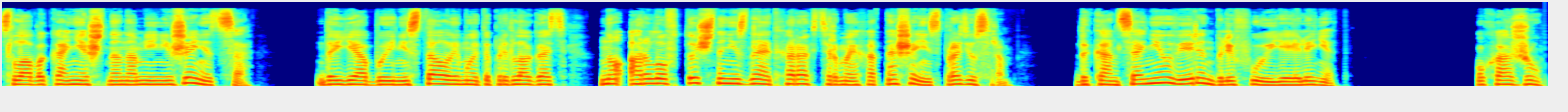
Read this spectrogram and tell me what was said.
Слава, конечно, на мне не женится. Да я бы и не стала ему это предлагать, но Орлов точно не знает характер моих отношений с продюсером. До конца не уверен, блефую я или нет. Ухожу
